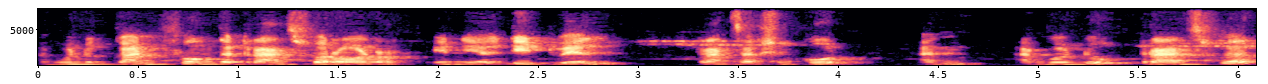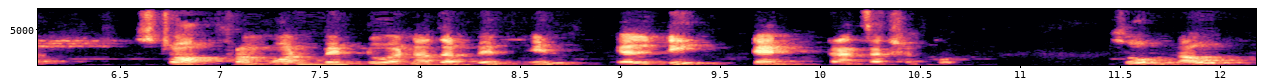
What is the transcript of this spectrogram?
I'm going to confirm the transfer order in LT12 transaction code and I'm going to transfer stock from one bin to another bin in LT10 transaction code. So now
